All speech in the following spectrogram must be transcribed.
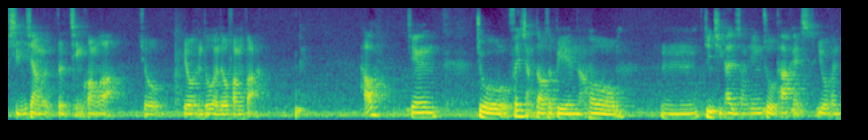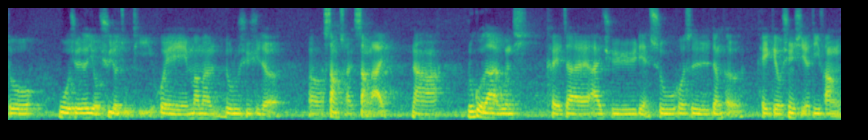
形象的的情况的话，就有很多很多方法。好，今天就分享到这边，然后嗯，近期开始重新做 podcast，有很多。我觉得有趣的主题会慢慢陆陆续续的呃上传上来。那如果大家有问题，可以在 IG、脸书或是任何可以给我讯息的地方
